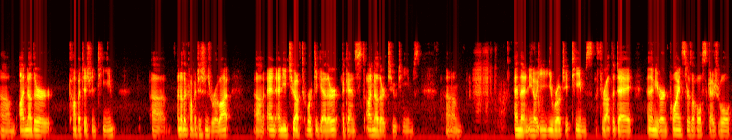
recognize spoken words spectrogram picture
um, another competition team, uh, another competition's robot, um, and and you two have to work together against another two teams. Um, and then you know you, you, rotate teams throughout the day, and then you earn points. There's a whole schedule.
